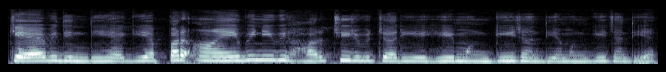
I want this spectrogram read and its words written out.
ਕਹਿ ਵੀ ਦਿੰਦੀ ਹੈਗੀ ਆ, ਪਰ ਆਏ ਵੀ ਨਹੀਂ ਵੀ ਹਰ ਚੀਜ਼ ਵਿਚਾਰੀ ਇਹ ਮੰਗੀ ਜਾਂਦੀ ਹੈ, ਮੰਗੀ ਜਾਂਦੀ ਹੈ।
